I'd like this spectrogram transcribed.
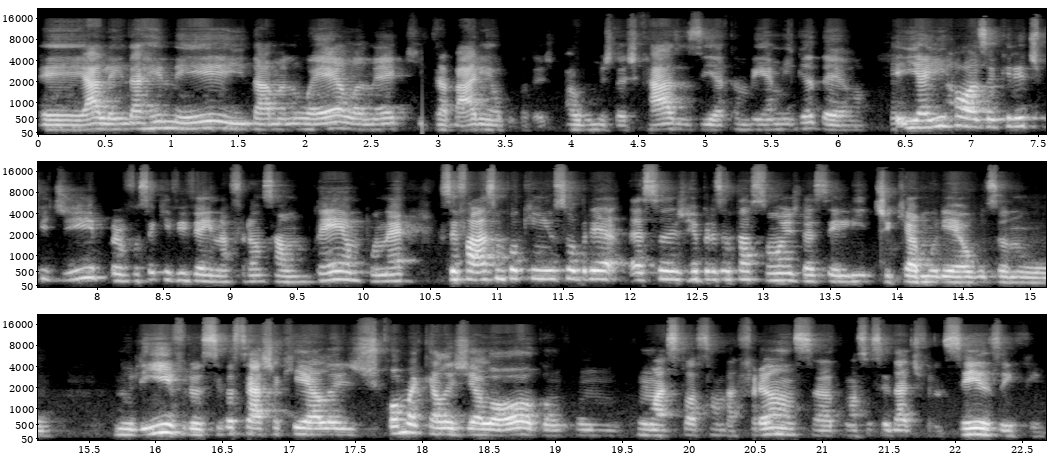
É, além da Renée e da Manuela, né, que trabalham em algumas das, algumas das casas e é também amiga dela. E aí, Rosa, eu queria te pedir, para você que vive aí na França há um tempo, né, que você falasse um pouquinho sobre essas representações dessa elite que a Muriel usa no, no livro, se você acha que elas, como é que elas dialogam com, com a situação da França, com a sociedade francesa, enfim.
